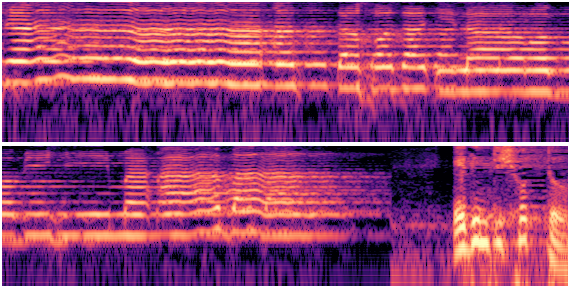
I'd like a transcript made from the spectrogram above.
شاء اتخذ إلى ربه مآبا এদিনটি সত্য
